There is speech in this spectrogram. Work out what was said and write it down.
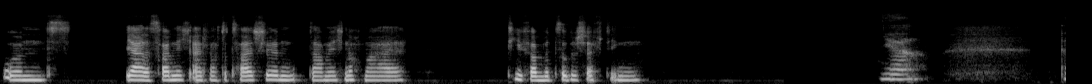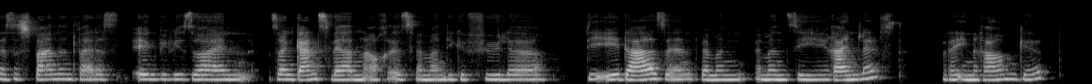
Und ja, das fand ich einfach total schön, da mich nochmal tiefer mit zu beschäftigen. Ja, das ist spannend, weil das irgendwie wie so ein, so ein Ganzwerden auch ist, wenn man die Gefühle, die eh da sind, wenn man, wenn man sie reinlässt oder ihnen Raum gibt.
